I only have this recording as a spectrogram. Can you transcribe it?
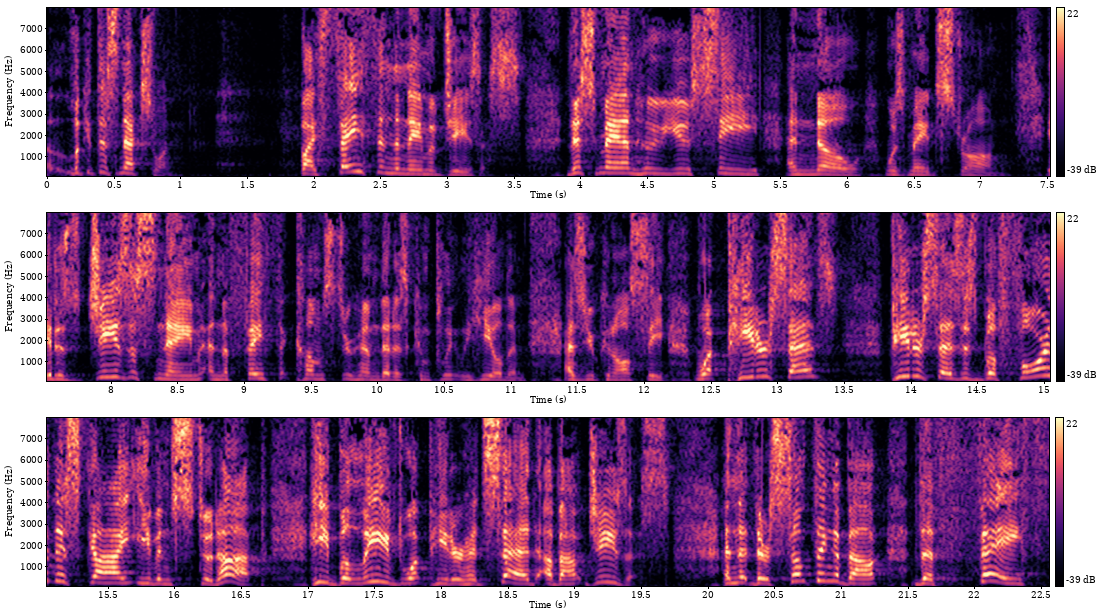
Look at this next one by faith in the name of Jesus. This man who you see and know was made strong. It is Jesus' name and the faith that comes through him that has completely healed him, as you can all see. What Peter says, Peter says is before this guy even stood up, he believed what Peter had said about Jesus. And that there's something about the faith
